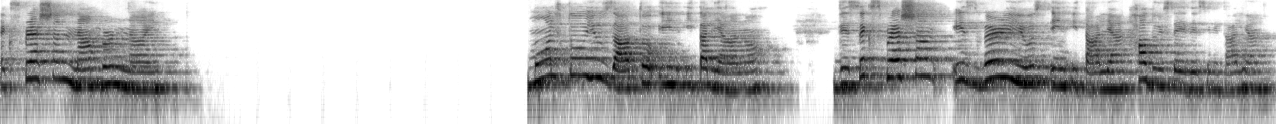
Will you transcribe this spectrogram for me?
Expression number nine. Molto usato in italiano. This expression is very used in Italian. How do you say this in Italian?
